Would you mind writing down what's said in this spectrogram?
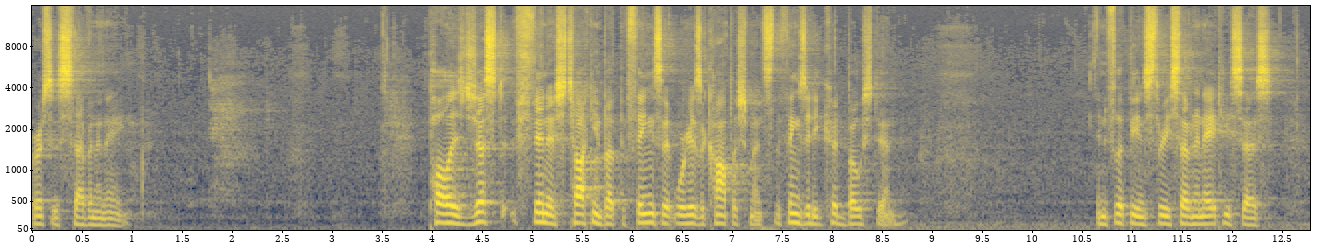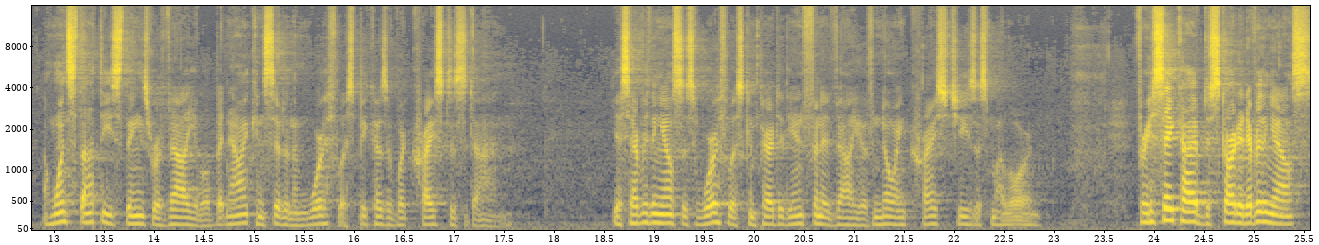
verses 7 and 8. Paul has just finished talking about the things that were his accomplishments, the things that he could boast in. In Philippians 3 7 and 8, he says, I once thought these things were valuable, but now I consider them worthless because of what Christ has done. Yes, everything else is worthless compared to the infinite value of knowing Christ Jesus, my Lord. For his sake, I have discarded everything else,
